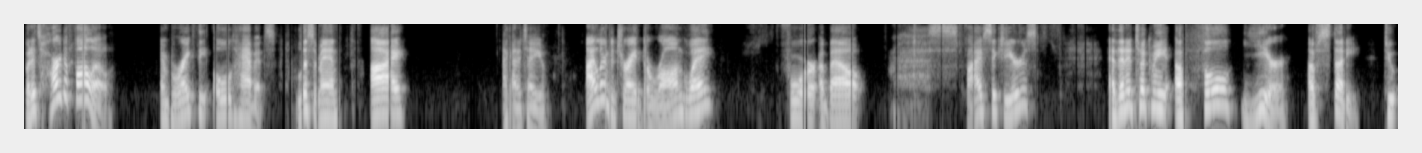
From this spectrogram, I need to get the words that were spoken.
but it's hard to follow and break the old habits. Listen, man, I I got to tell you, I learned to trade the wrong way for about 5 6 years. And then it took me a full year of study to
